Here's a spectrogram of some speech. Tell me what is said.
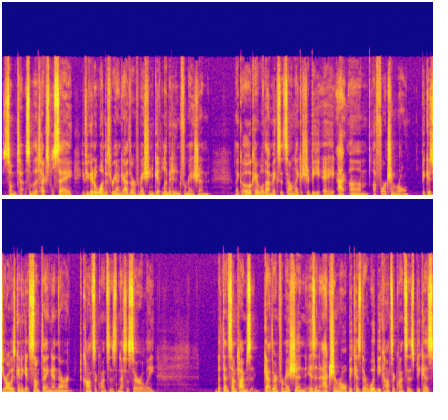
some some of the text will say if you get a one to three on gather information, you get limited information. Like, oh, okay, well that makes it sound like it should be a um, a fortune roll because you're always going to get something and there aren't consequences necessarily. But then sometimes gather information is an action roll because there would be consequences because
